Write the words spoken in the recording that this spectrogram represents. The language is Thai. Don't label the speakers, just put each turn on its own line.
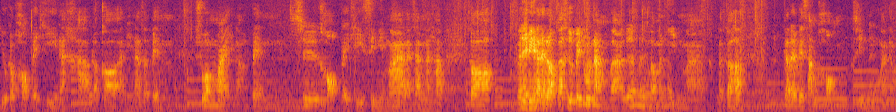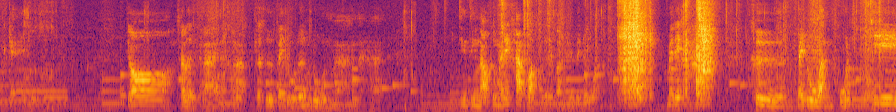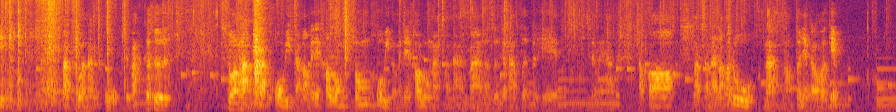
อยู่กับขอบไปทีนะครับ แล้วก็อันนี้น่าจะเป็นช่วงใหม่เนาะเป็นชื่อขอบไปทีซีนีมาแล้วกันนะครับ ก็ไม่ได้มีอะไรหรอกก็คือไปดูหนังมาเรื่องหนึ่งแล้วมันอินมาก แล้วก็ก็เลยไปสั่งของชิ้นหนึ่งมาเดี๋ยวแกะให้ดูก็เฉลยก็ได้นะครับ ก็คือไปดูเรื่องดูนมานะฮะจริงๆแล้วคือไม่ได้คาดหวังเลยตอนที่ไปดูอะไม่ได้คือไปดูวันพุธที่ ปัดตัวหนังถูกใช่ปะก็คือช่วงหลังจากโควิดนะเราไม่ได้เข้าลงช่วงโควิดเราไม่ได้เข้าโรงหนังมานานมากแล้วจนกระทั่งเปิดประเทศใช่ไหมครับ แล้วก็หลังจากนั้นเราก็ดูหนังเนาะส่วนใหญ่เราก็เก็บ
